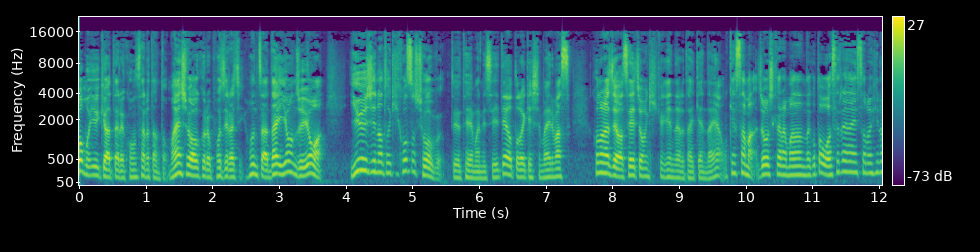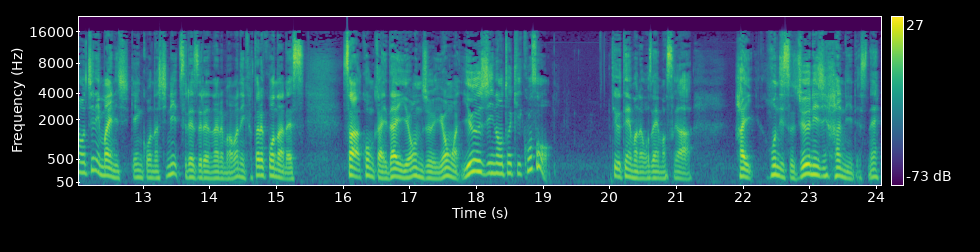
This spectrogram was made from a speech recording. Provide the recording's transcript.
どうも、勇気を与えるコンサルタント、前週は送るポジラジ。本日は第44話、有事の時こそ勝負というテーマについてお届けしてまいります。このラジオは成長のきっかけになる体験談やお客様、上司から学んだことを忘れないその日のうちに毎日原稿なしにつれづれなるままに語るコーナーです。さあ、今回第44話、有事の時こそというテーマでございますが、はい。本日12時半にですね、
